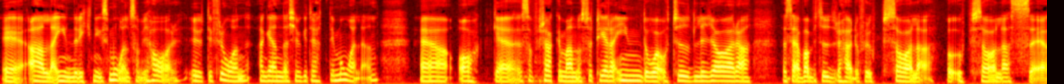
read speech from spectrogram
eh, alla inriktningsmål som vi har utifrån Agenda 2030-målen. Och så försöker man att sortera in då och tydliggöra säga, vad betyder det här då för Uppsala och Uppsalas eh,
